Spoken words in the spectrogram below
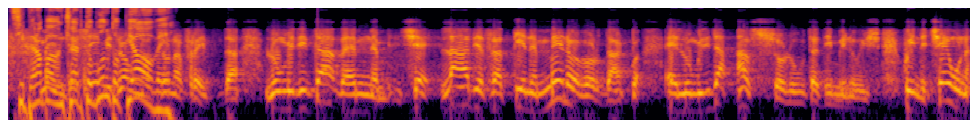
Sì, però poi a un certo punto piove. una zona fredda, l'umidità ehm, c'è, l'aria trattiene meno vapor d'acqua e l'umidità assoluta diminuisce. Quindi c'è una,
